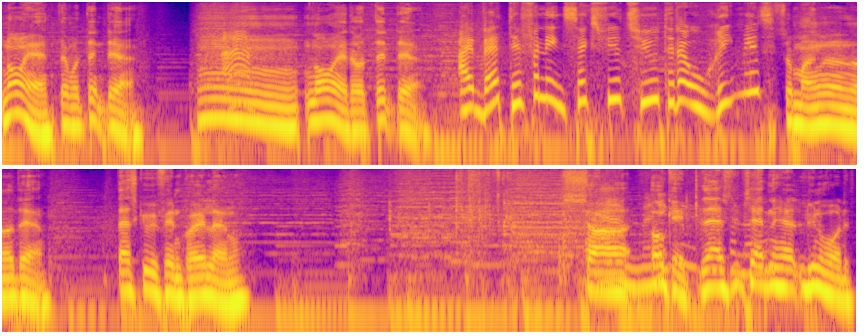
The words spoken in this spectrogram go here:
Nå ja, der var den der. Mm. Nå ja, der var den der. Ej, hvad er det for en 624? Det er da urimeligt. Så mangler der noget der. Der skal vi finde på et eller andet. Så, okay, lad os lige tage den her lynhurtigt.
